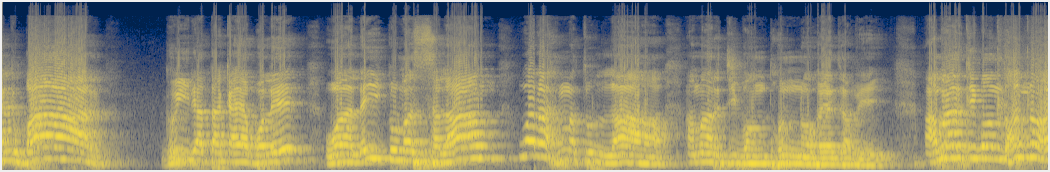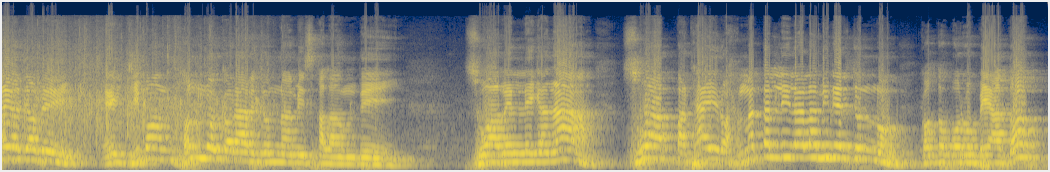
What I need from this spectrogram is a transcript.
একবার ঘুইরা তাকায়া বলে, ওয়ালাইকুম আসসালাম ওয়া রাহমাতুল্লাহ, আমার জীবন ধন্য হয়ে যাবে। আমার জীবন ধন্য হয়ে যাবে। এই জীবন ধন্য করার জন্য আমি সালাম দেই। সোয়াবের লেগা না, সোয়াব পাঠাই রহমাতাল্লিল আলামিনের জন্য। কত বড় বেয়াদব।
